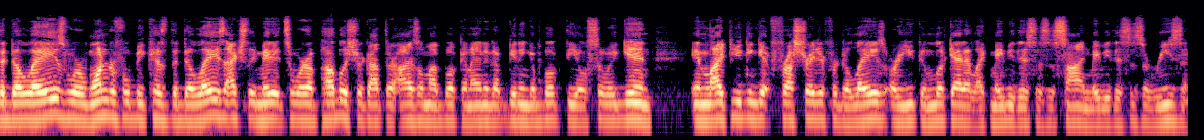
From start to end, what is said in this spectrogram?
The delays were wonderful because the delays actually made it to where a publisher got their eyes on my book and I ended up getting a book deal. So again, in life you can get frustrated for delays or you can look at it like maybe this is a sign, maybe this is a reason.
